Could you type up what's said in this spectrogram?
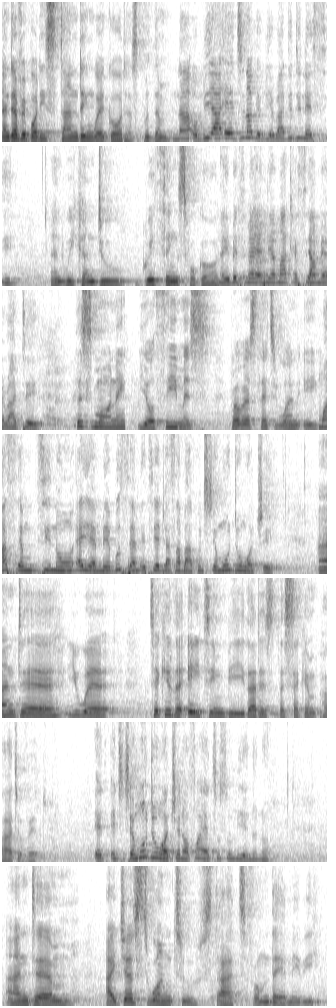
me megye di sɛ nkurɔfoɔ beebi a ɔmo di bea no ɔmo nso ɛnoa mu and everybody standing where God has put them. na obiara egyina beebi awurade di n'esi And we can do great things for God. yɛbɛtumi ayɛ nneɛma akɛse ama awurade This morning, your theme is Proverbs 31 8. mo asɛm ti no ɛyɛ mmebusɛm eti aduasa baako nkyɛnmu dun wɔtwe And uh, you were taking the 18b, that is the second part of it. And um, I just want to start from there, maybe.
